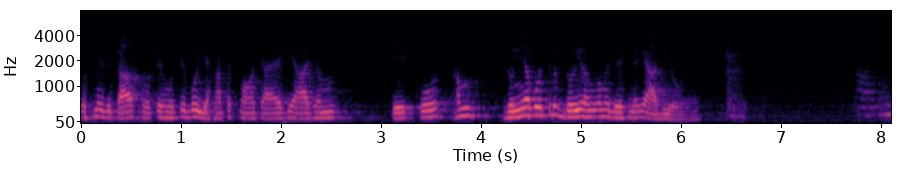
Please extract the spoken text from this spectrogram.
उसमें विकास होते होते वो यहाँ तक पहुँच आया कि आज हम एक को हम दुनिया को सिर्फ़ दो ही रंगों में देखने के आदि हो गए हैं। है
